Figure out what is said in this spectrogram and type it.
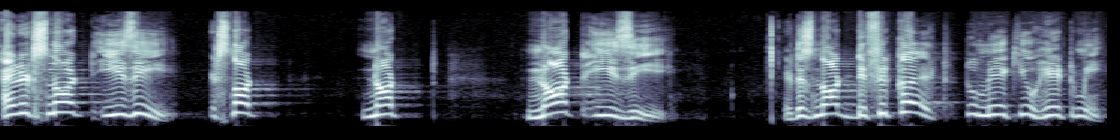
And it's not easy. It's not, not, not easy. It is not difficult to make you hate me.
